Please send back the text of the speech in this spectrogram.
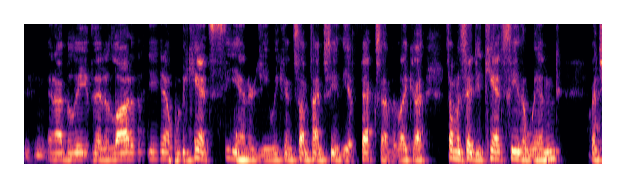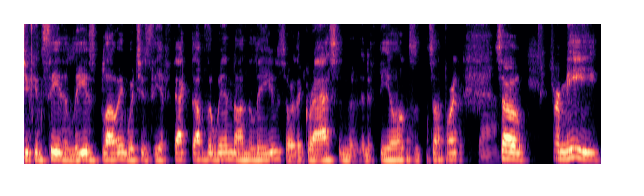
Mm-hmm. And I believe that a lot of, you know, we can't see energy. We can sometimes see the effects of it. Like uh, someone said, you can't see the wind, but you can see the leaves blowing, which is the effect of the wind on the leaves or the grass in the, in the fields and so forth. Yeah. So for me,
